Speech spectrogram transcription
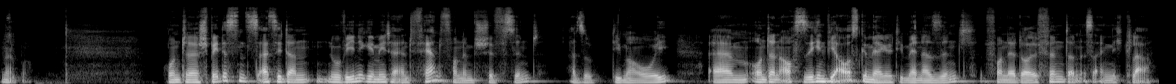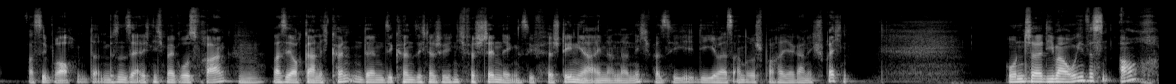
Super. Und äh, spätestens als sie dann nur wenige Meter entfernt von dem Schiff sind, also die Maori, ähm, und dann auch sehen, wie ausgemergelt die Männer sind von der Dolphin, dann ist eigentlich klar, was sie brauchen. Dann müssen sie eigentlich nicht mehr groß fragen, Mhm. was sie auch gar nicht könnten, denn sie können sich natürlich nicht verständigen. Sie verstehen ja einander nicht, weil sie die jeweils andere Sprache ja gar nicht sprechen. Und äh, die Maori wissen auch,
